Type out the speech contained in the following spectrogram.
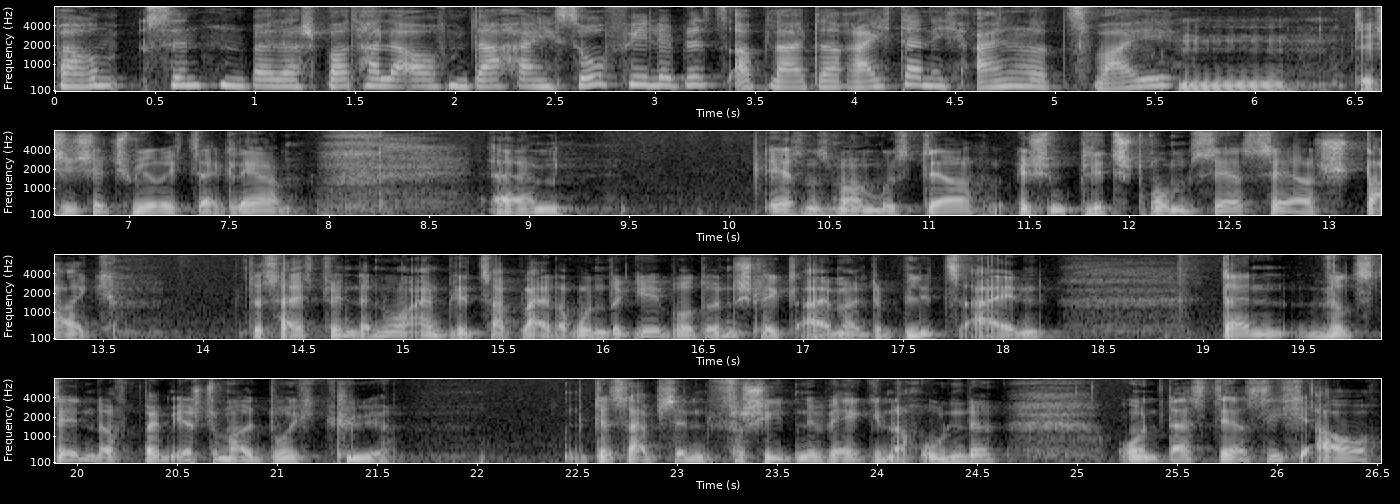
Warum sind denn bei der Sporthalle auf dem Dach eigentlich so viele Blitzableiter? Reicht da nicht ein oder zwei? Hm, das ist jetzt schwierig zu erklären. Ähm, erstens mal muss der, ist ein Blitzstrom sehr, sehr stark. Das heißt, wenn da nur ein Blitzableiter runtergehen würde und schlägt einmal der Blitz ein, dann wird es den beim ersten Mal durchglühen. Deshalb sind verschiedene Wege nach unten und dass der sich auch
